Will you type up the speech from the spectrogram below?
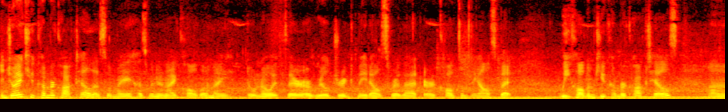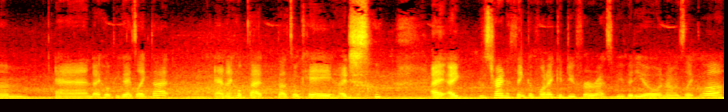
enjoy a cucumber cocktail. That's what my husband and I call them. I don't know if they're a real drink made elsewhere that are called something else, but we call them cucumber cocktails. Um, and I hope you guys like that. And I hope that that's okay. I just, I, I was trying to think of what I could do for a recipe video, and I was like, well,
